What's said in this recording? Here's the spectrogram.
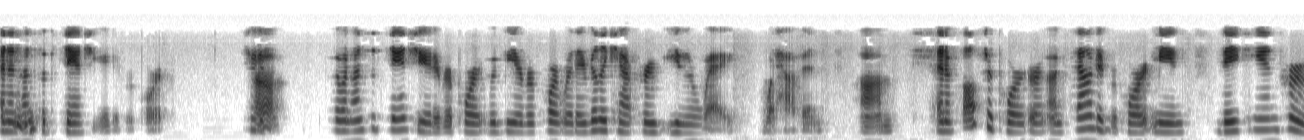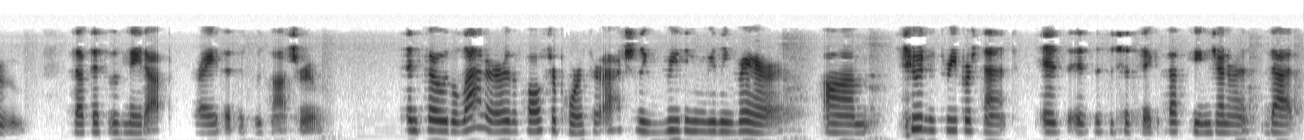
and an Mhm. unsubstantiated report. Two Ah. So an unsubstantiated report would be a report where they really can't prove either way what happened. Um, and a false report or an unfounded report means they can prove that this was made up, right? That this was not true. And so the latter, the false reports, are actually really, really rare. Um, two to three percent is is the statistic. That's being generous. That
